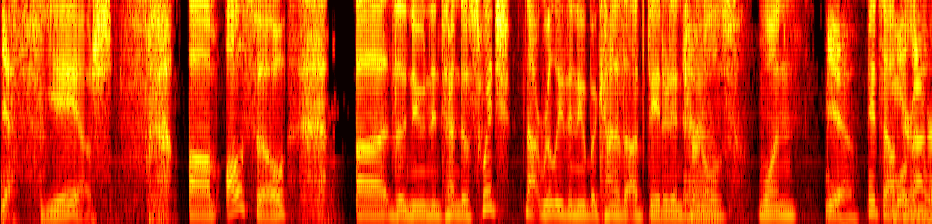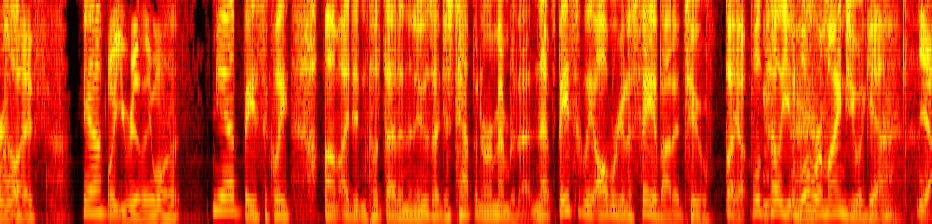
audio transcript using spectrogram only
Yes. Yes. Um, also, uh, the new Nintendo Switch, not really the new, but kind of the updated internals one. Yeah. It's out More there the battery wild. life. Yeah. What you really want. Yeah, basically. Um, I didn't put that in the news. I just happened to remember that. And that's basically all we're going to say about it, too. But Yep. we'll tell you, we'll remind you again. Yeah.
